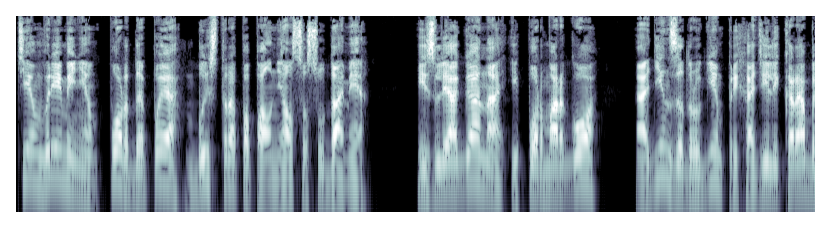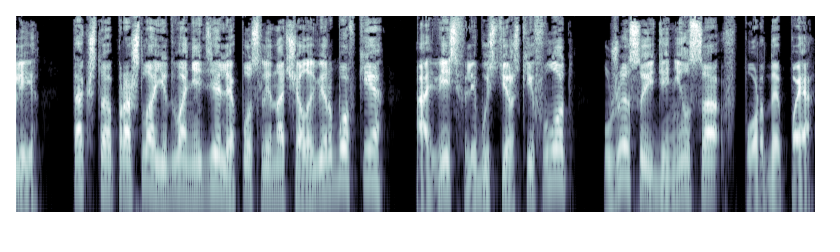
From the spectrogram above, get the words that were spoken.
Тем временем Пор-ДП быстро пополнялся судами. Из Лиагана и Пор-Марго один за другим приходили корабли, так что прошла едва неделя после начала вербовки, а весь флебустерский флот уже соединился в Пор-ДП.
